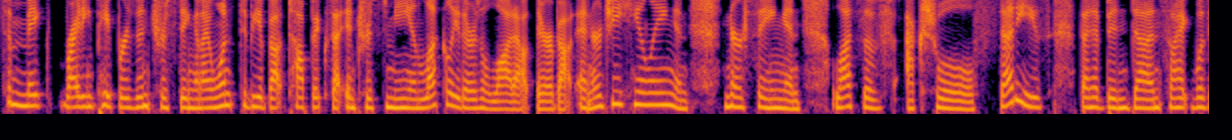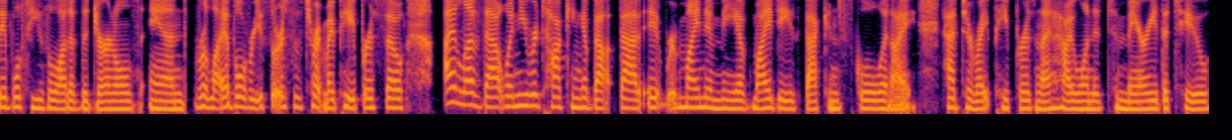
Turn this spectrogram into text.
to make writing papers interesting and I want to be about topics that interest me. And luckily, there's a lot out there about energy healing and nursing and lots of actual studies that have been done. So I was able to use a lot of the journals and reliable resources to write my papers. So I love that. When you were talking about that, it reminded me of my days back in school when I had to write papers and I, how I wanted to marry the two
